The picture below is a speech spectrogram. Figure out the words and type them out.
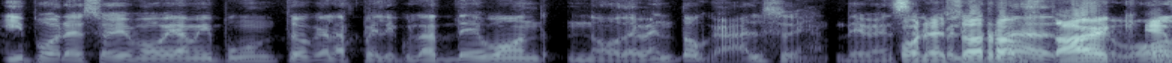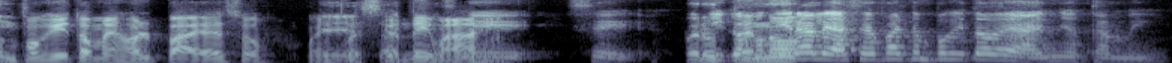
y por eso yo me voy a mi punto que las películas de Bond no deben tocarse. Deben Por ser eso Rob Stark es un poquito mejor para eso, en cuestión de Exacto. imagen. Sí, sí. Pero y usted como no- quiera le hace falta un poquito de años también.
